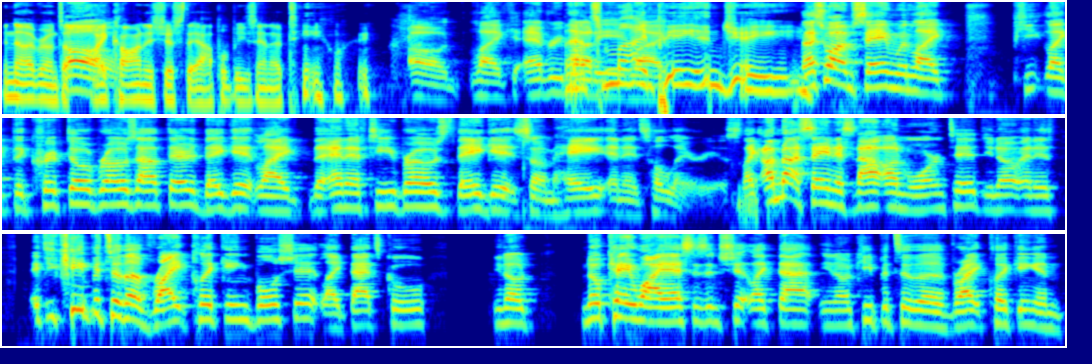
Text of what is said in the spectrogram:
And now everyone's Oh. icon is just the Applebee's NFT. Like, oh, like everybody. That's my like- PNG. That's what I'm saying when like pe- like the crypto bros out there, they get like the NFT bros, they get some hate and it's hilarious. Like I'm not saying it's not unwarranted, you know, and if if you keep it to the right clicking bullshit, like that's cool. You know, no KYSs and shit like that, you know, keep it to the right clicking and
